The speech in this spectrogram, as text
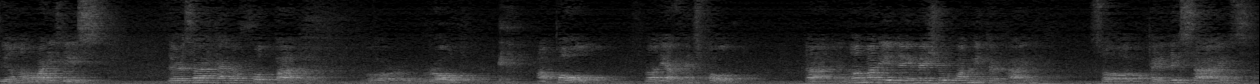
We don't know what is this. There's a kind of footpath or road, a pole, probably a fence pole, that normally they measure one meter high. So comparing this size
